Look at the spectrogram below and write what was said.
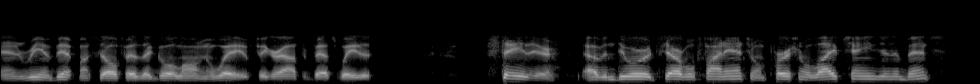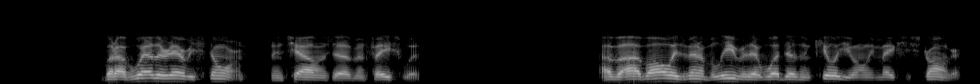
and reinvent myself as I go along the way to figure out the best way to stay there. I've endured several financial and personal life changing events, but I've weathered every storm and challenge that I've been faced with. I've I've always been a believer that what doesn't kill you only makes you stronger.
